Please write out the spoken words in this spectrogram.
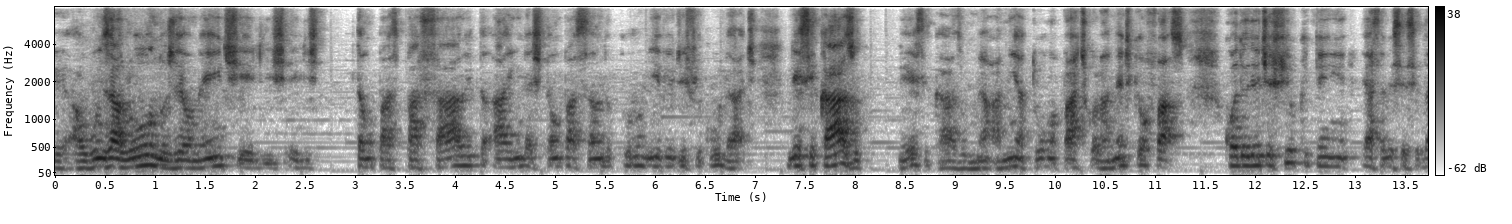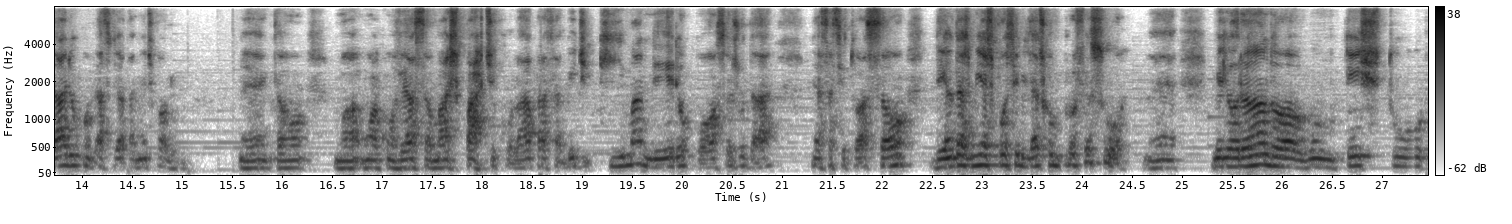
é, alguns alunos realmente eles eles estão passaram e ainda estão passando por um nível de dificuldade. Nesse caso, Nesse caso, a minha turma, particularmente, que eu faço? Quando eu identifico que tem essa necessidade, eu converso diretamente com o aluno. Né? Então, uma, uma conversa mais particular para saber de que maneira eu posso ajudar nessa situação dentro das minhas possibilidades como professor, né? melhorando algum texto,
